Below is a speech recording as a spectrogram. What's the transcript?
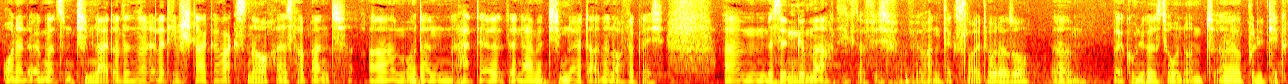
und dann irgendwann zum Teamleiter und dann relativ stark gewachsen auch als Verband ähm, und dann hat der, der Name Teamleiter dann auch wirklich ähm, Sinn gemacht. Ich glaube, wir waren sechs Leute oder so. Ähm, bei Kommunikation und äh, Politik.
